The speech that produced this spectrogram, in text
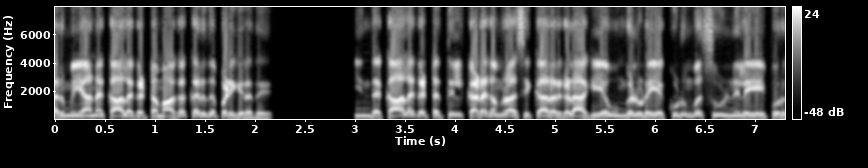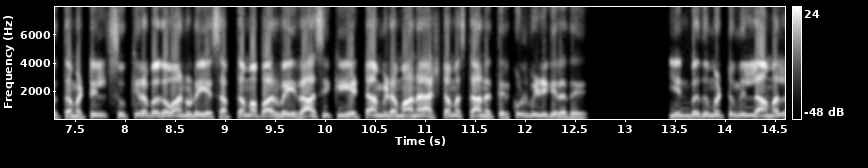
அருமையான காலகட்டமாக கருதப்படுகிறது. இந்த காலகட்டத்தில் கடகம் ராசிக்காரர்களாகிய உங்களுடைய குடும்ப சூழ்நிலையை பொறுத்தமட்டில் சுக்கிர பகவானுடைய சப்தம பார்வை ராசிக்கு எட்டாம் இடமான அஷ்டமஸ்தானத்திற்குள் விழுகிறது. என்பது மட்டுமில்லாமல்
